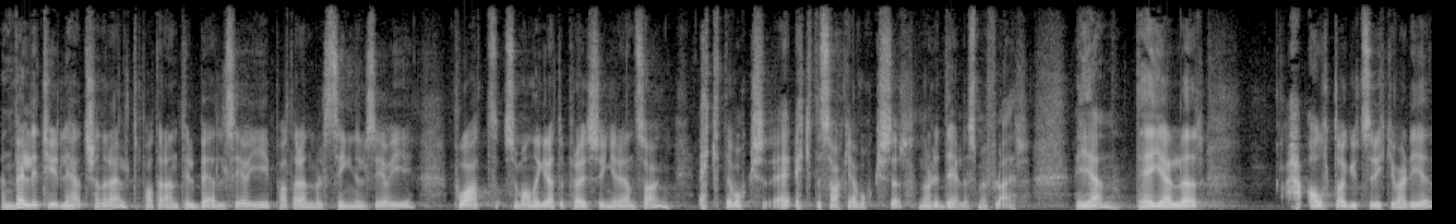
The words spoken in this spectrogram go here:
En veldig tydelighet generelt på at det er en tilbedelse i å gi, på at det er en velsignelse i å gi. På at, som Anne Grete Preus synger i en sang, ekte, vokser, eh, ekte saker vokser når de deles med flere. Igjen, Det gjelder alt av Guds rike verdier,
